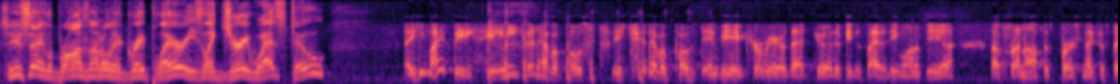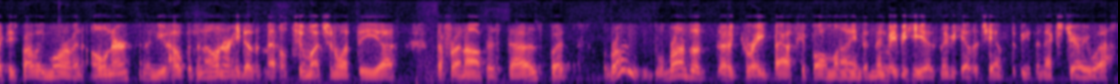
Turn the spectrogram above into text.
So you're saying LeBron's not only a great player, he's like Jerry West too? Uh, he might be. He, he could have a post. he could have a post NBA career that good if he decided he wanted to be a, a front office person. I suspect he's probably more of an owner, and you hope as an owner he doesn't meddle too much in what the uh, the front office does. But LeBron LeBron's a, a great basketball mind, and then maybe he is. Maybe he has a chance to be the next Jerry West.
